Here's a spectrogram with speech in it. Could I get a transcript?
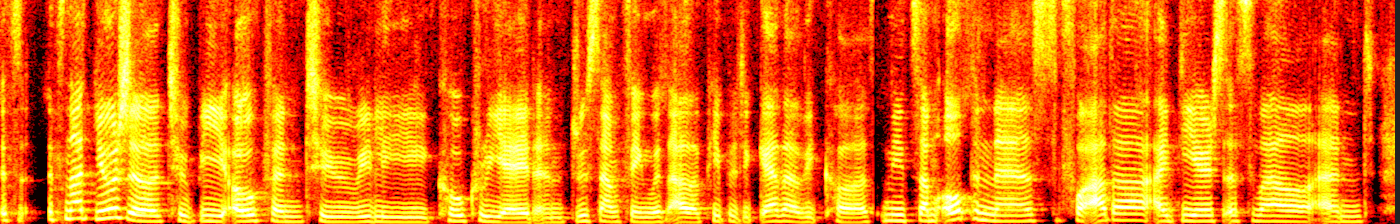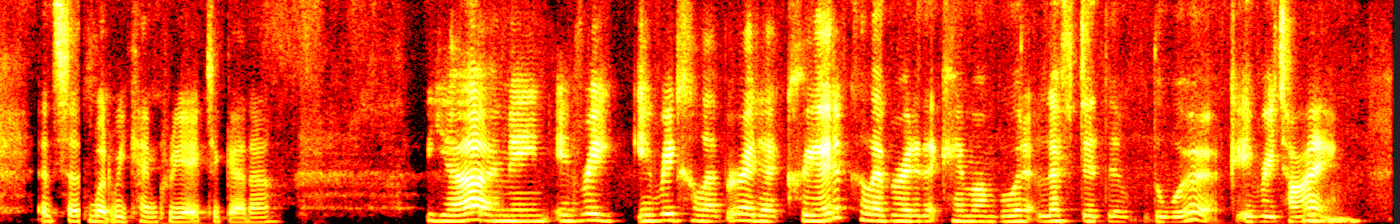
it's it's not usual to be open to really co-create and do something with other people together because need some openness for other ideas as well and it's just what we can create together yeah i mean every every collaborator creative collaborator that came on board it lifted the, the work every time mm.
